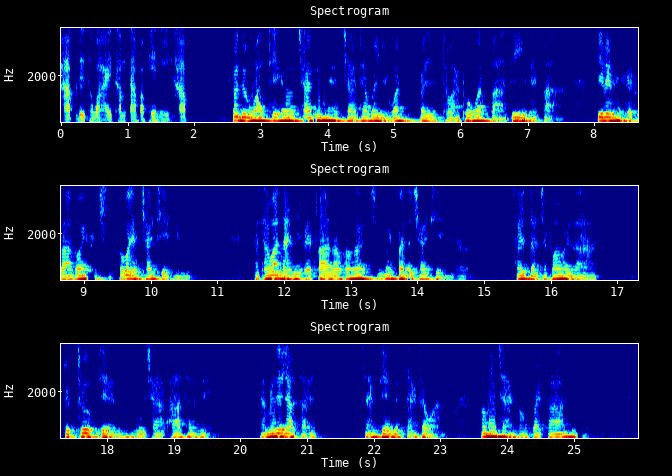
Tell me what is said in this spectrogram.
ครับ หรือถวายทำตามประเพณีครับ ก็ดูวัดที่เขาใช้เป็นใช้ถ้าไปอยู่วัดไปถวายพวกวัดป่าที่อยู่ในป่า ที่ไม่มีไฟฟ้าก็ยังเขาก็ยังใช้เทียนกันอยู่แต่ถ้าว่าไหนมีไฟฟ้าแล้วเขาก็ไม่ค่อยได้ใช้เทียนกันเท่าไหร่ใช้แต่เฉพาะเวลาจุดธูปเทียนบูชาพระเท่านั้นเองแต่ไม่ได้อาศัยแสงเทียนเป็นแสงสว่าง เพราะมีแสงของไฟฟ้าอยู่ ส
